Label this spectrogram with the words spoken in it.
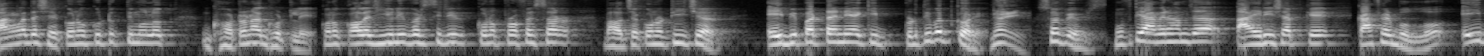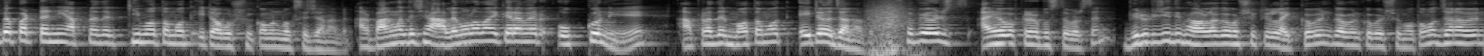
বাংলাদেশে কোনো কটুক্তিমূলক ঘটনা ঘটলে, কোনো কলেজ ইউনিভার্সিটির কোনো প্রফেসর বা হচ্ছে কোনো টিচার এই ব্যাপারটা নিয়ে কি প্রতিবাদ করে? মুফতি আমির হামজা তাহিরি সাহেবকে কাফের বলল এই ব্যাপারটা নিয়ে আপনাদের কি মতামত এটা অবশ্যই কমেন্ট বক্সে জানাবেন। আর বাংলাদেশে আলেমুলামাই কেরামের ঐক্য নিয়ে আপনাদের মতামত এটাও জানাবেন। সফিয়ার্স আই হোপ আপনারা বুঝতে পারছেন। ভিডিওটি যদি ভালো লাগে অবশ্যই একটি লাইক করবেন কমেন্ট করবেন অবশ্যই মতামত জানাবেন।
